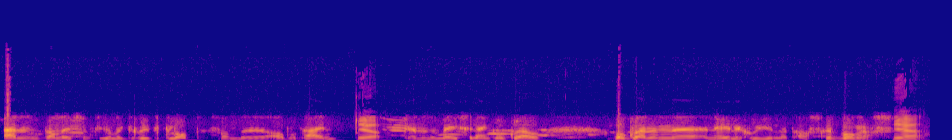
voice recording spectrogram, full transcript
En dan is natuurlijk Ruud Klop van de Albert Heijn. Ja. Kennen de meesten denk ik ook wel. Ook wel een, een hele goeie met Astrid Bongers. Ja.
